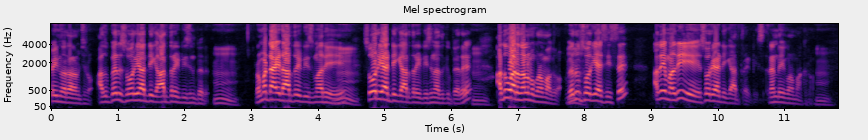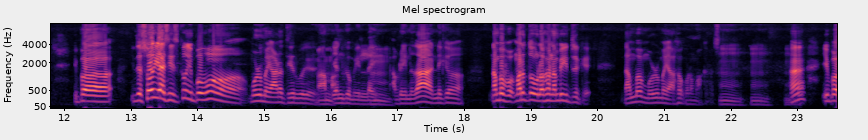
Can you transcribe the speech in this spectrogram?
பெயின் வர ஆரம்பிச்சிடும் அது பேர் சோரியாட்டிக் ஆர்த்தரைட்டிஸ்னு பேர். ரொமட்டாய்டு ஆர்த்தரைட்டிஸ் மாதிரி சோரியாட்டிக் ஆர்த்தரைட்டிஸ்னு அதுக்கு பேர். அதுவாக இருந்தாலும் நம்ம குணமாக்குறோம். வெறும் சோரியாசிஸ் அதே மாதிரி சோரியாட்டிக் ஆர்த்தரைட்டிஸ் ரெண்டையும் குணமாக்குறோம். இப்போ இந்த சோரியாசிஸ்க்கும் இப்போவும் முழுமையான தீர்வு. எங்கும் இல்லை. அப்படின்னு தான் இன்னைக்கும் நம்ம மருத்துவ உலகம் நம்பிக்கிட்டு இருக்கு. நம்ம முழுமையாக குணமாக்குறோம்? இப்போ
